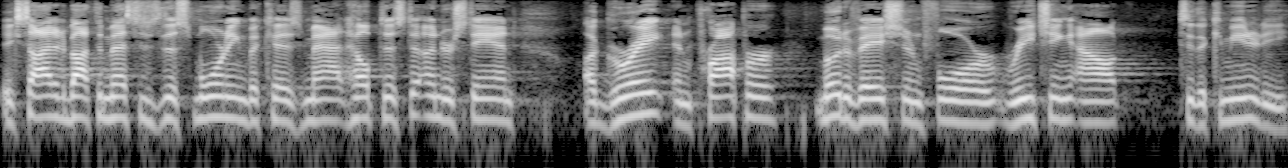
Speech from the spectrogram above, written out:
excited about the message this morning because Matt helped us to understand a great and proper motivation for reaching out to the community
